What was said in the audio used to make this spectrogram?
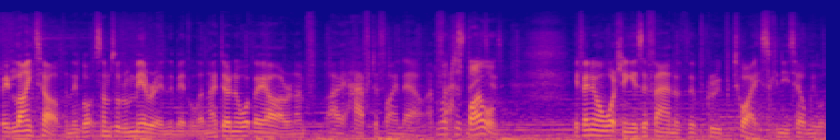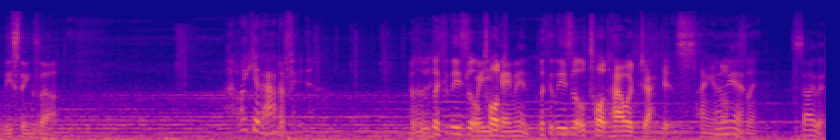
they light up and they've got some sort of mirror in the middle, and I don't know what they are, and I'm, I have to find out. I'm Well, just buy fascinated. If anyone watching is a fan of the group Twice, can you tell me what these things are? How do I get out of here? Uh, look at these little Todd. came in. Look at these little Todd Howard jackets hanging Oh, on yeah. the thing. Stylish.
